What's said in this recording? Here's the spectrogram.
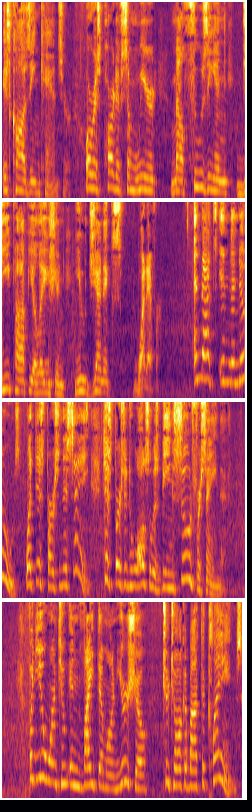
is causing cancer or is part of some weird Malthusian depopulation, eugenics, whatever. And that's in the news, what this person is saying. This person who also is being sued for saying that. But you want to invite them on your show to talk about the claims,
